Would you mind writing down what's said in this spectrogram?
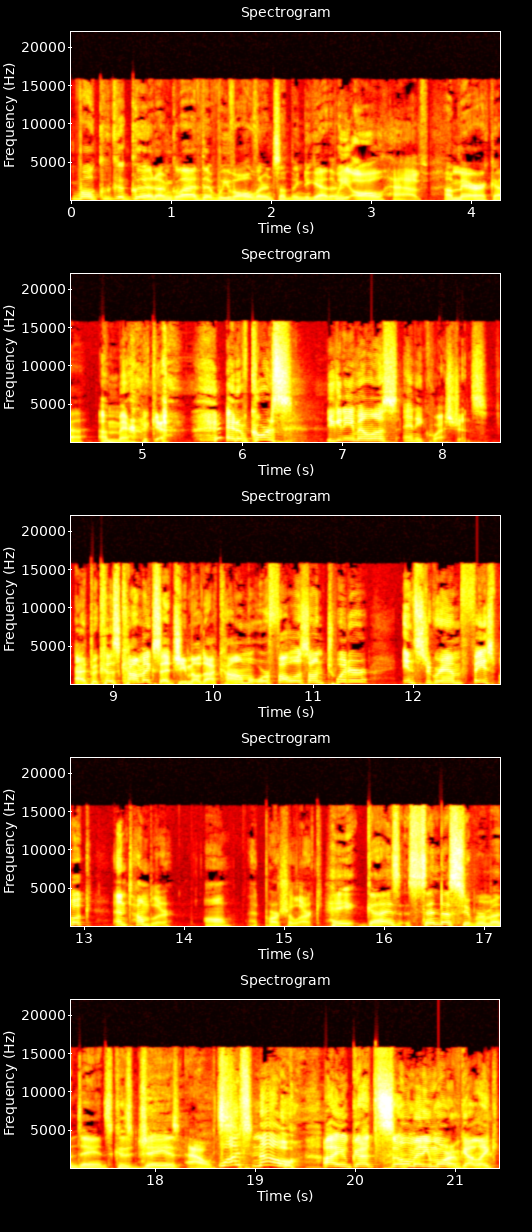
Well, good. I'm glad that we've all learned something together. We all have America. America. and of course, you can email us any questions at becausecomics at gmail.com or follow us on Twitter, Instagram, Facebook, and Tumblr, all at Partial Arc. Hey, guys, send us super mundanes because Jay is out. What? No! I've got so many more. I've got like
